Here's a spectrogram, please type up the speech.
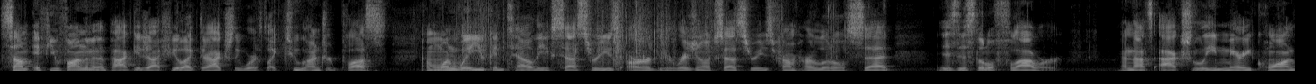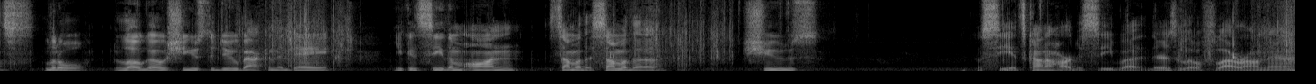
some, if you find them in the package, I feel like they're actually worth like 200 plus. And one way you can tell the accessories are the original accessories from her little set is this little flower. And that's actually Mary Quant's little logo she used to do back in the day. You can see them on some of the some of the shoes. Let's see, it's kind of hard to see, but there's a little flower on there.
